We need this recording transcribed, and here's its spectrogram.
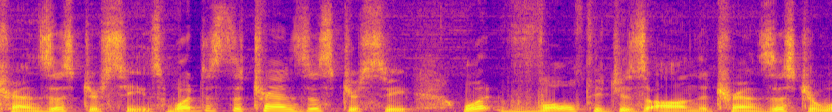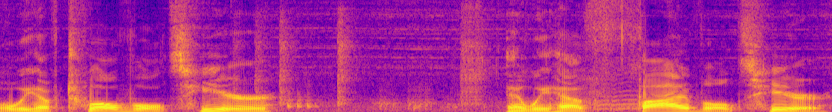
transistor sees. What does the transistor see? What voltage is on the transistor? Well, we have 12 volts here, and we have 5 volts here.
